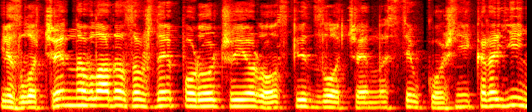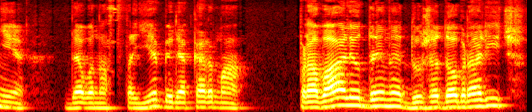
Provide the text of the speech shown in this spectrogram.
і злочинна влада завжди породжує розквіт злочинності в кожній країні, де вона стає біля керма. Права людини дуже добра річ,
